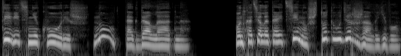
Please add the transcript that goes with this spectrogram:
ты ведь не куришь. Ну, тогда ладно». Он хотел отойти, но что-то удержало его.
